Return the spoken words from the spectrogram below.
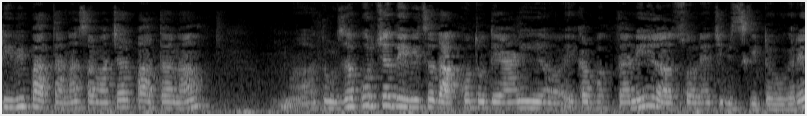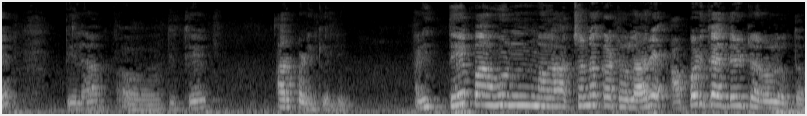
टी व्ही पाहताना समाचार पाहताना तुळजापूरच्या देवीचं दाखवत होते आणि एका भक्तानी सोन्याची बिस्किटं वगैरे तिला तिथे अर्पण केली. आणि ते पाहून मला अचानक आठवलं अरे आपण काहीतरी ठरवलं होतं.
